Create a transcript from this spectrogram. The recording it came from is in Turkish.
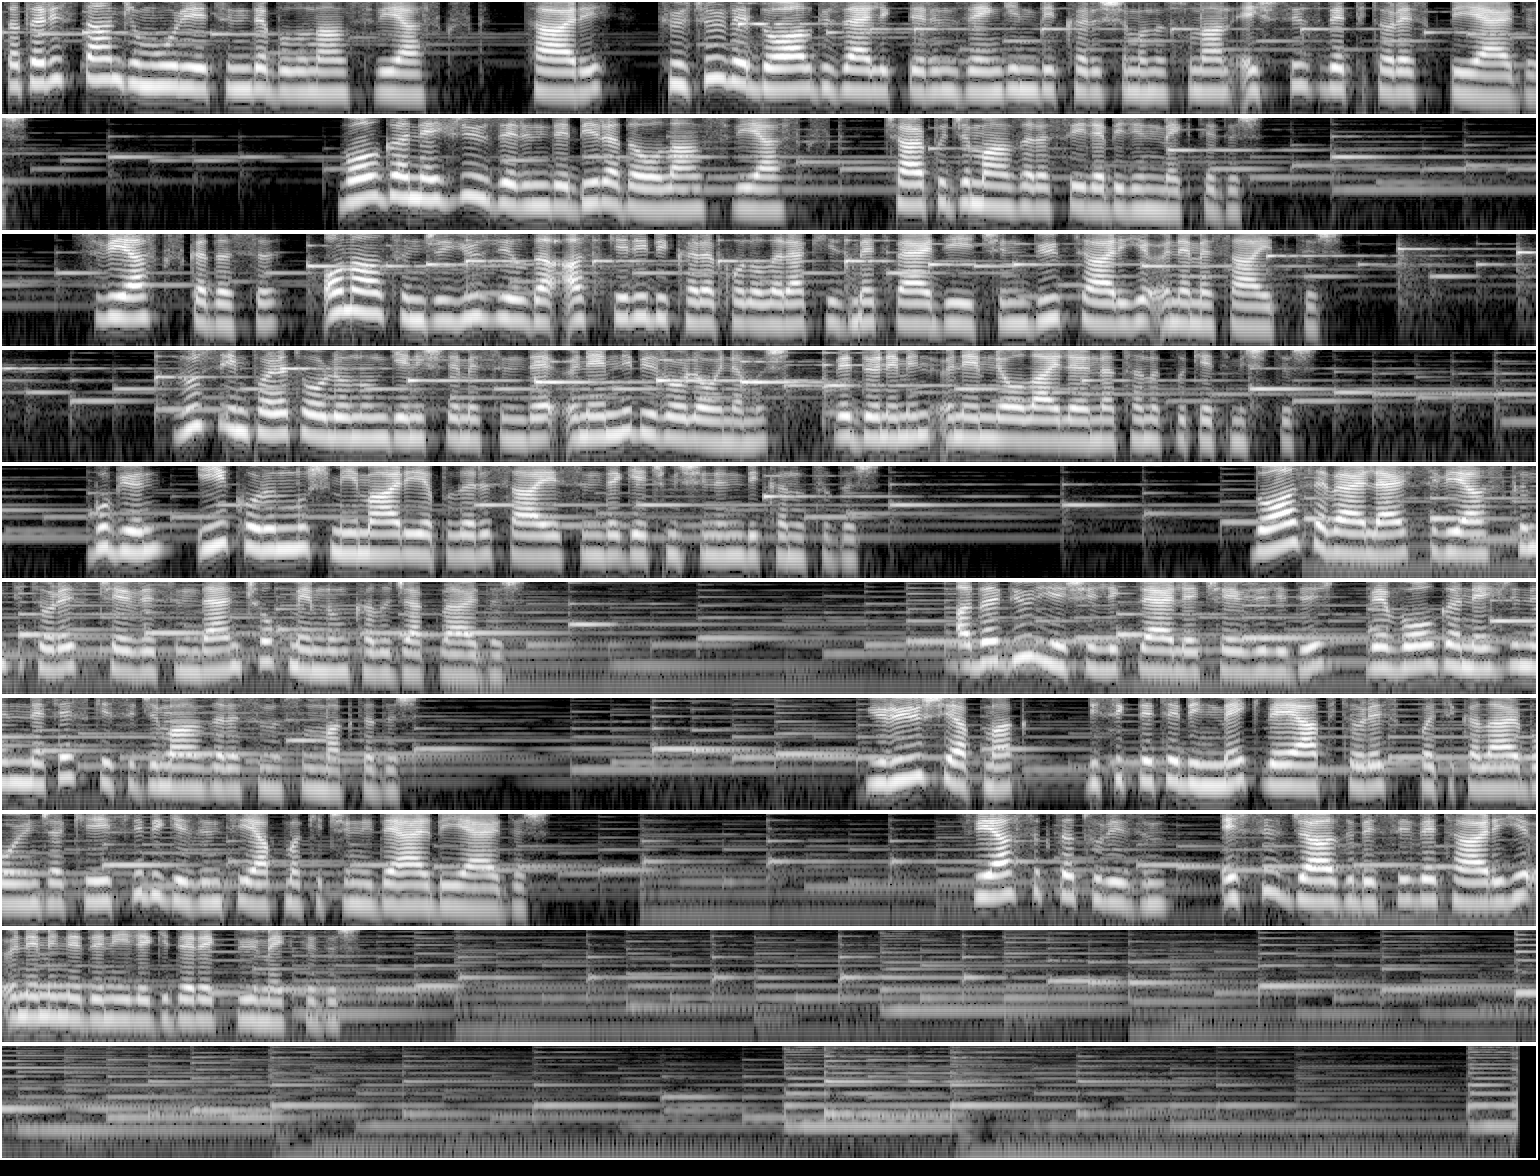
Tataristan Cumhuriyeti'nde bulunan Sviyask, tarih, kültür ve doğal güzelliklerin zengin bir karışımını sunan eşsiz ve pitoresk bir yerdir. Volga Nehri üzerinde bir ada olan Sviyask, çarpıcı manzarasıyla bilinmektedir. Sviyask Adası, 16. yüzyılda askeri bir karakol olarak hizmet verdiği için büyük tarihi öneme sahiptir. Rus İmparatorluğu'nun genişlemesinde önemli bir rol oynamış ve dönemin önemli olaylarına tanıklık etmiştir. Bugün, iyi korunmuş mimari yapıları sayesinde geçmişinin bir kanıtıdır. Doğa severler Sivyask'ın pitoresk çevresinden çok memnun kalacaklardır. Ada gül yeşilliklerle çevrilidir ve Volga Nehri'nin nefes kesici manzarasını sunmaktadır. Yürüyüş yapmak, bisiklete binmek veya pitoresk patikalar boyunca keyifli bir gezinti yapmak için ideal bir yerdir. Sviyask'ta turizm, eşsiz cazibesi ve tarihi önemi nedeniyle giderek büyümektedir.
